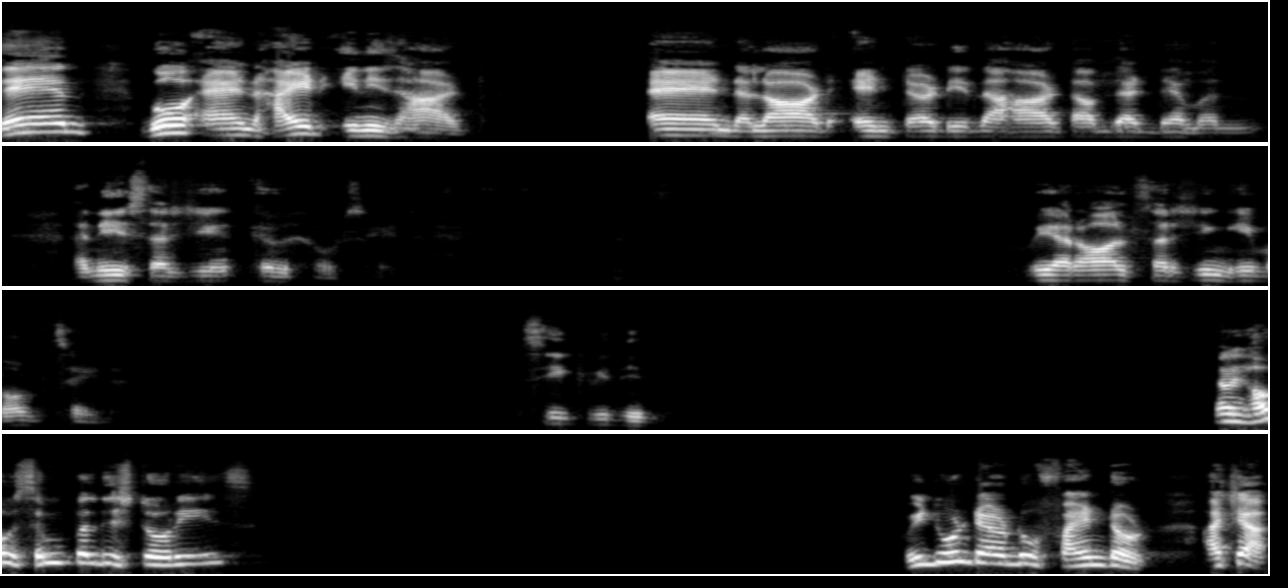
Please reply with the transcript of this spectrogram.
Then go and hide in his heart. And the Lord entered in the heart of that demon and he is searching outside. We are all searching him outside. Seek within. Now, how simple this story is? We don't have to find out. Acha,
